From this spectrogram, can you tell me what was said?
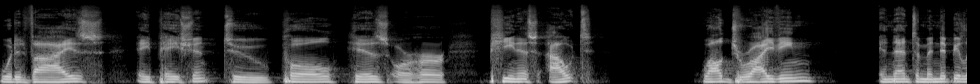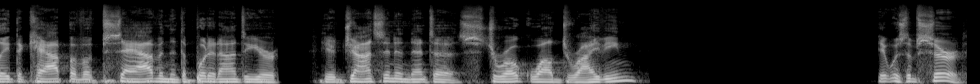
would advise a patient to pull his or her penis out while driving and then to manipulate the cap of a salve and then to put it onto your your Johnson and then to stroke while driving. It was absurd.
